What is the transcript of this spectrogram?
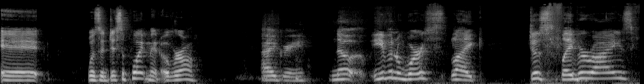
It was a disappointment overall. I agree. No, even worse, like just flavor wise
